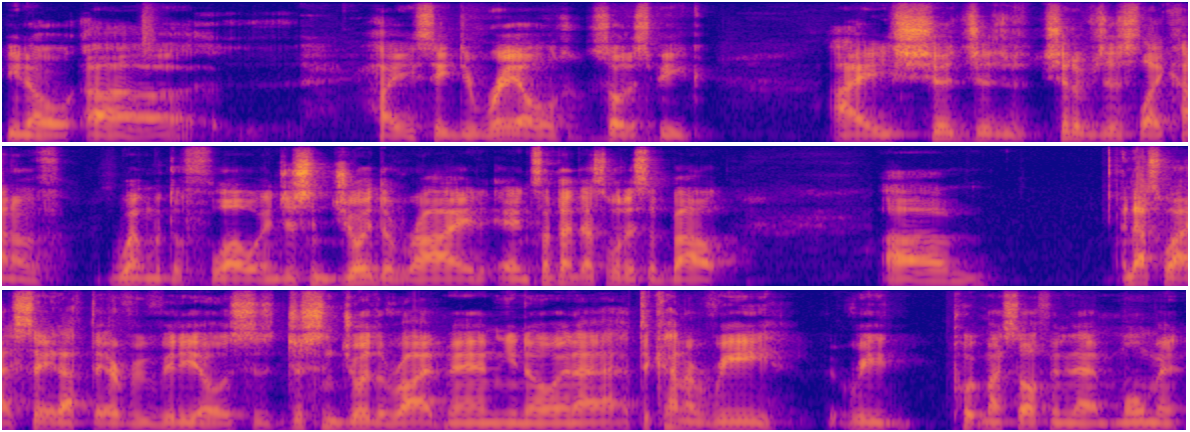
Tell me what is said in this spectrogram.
you know, uh, how you say derailed, so to speak, I should just should have just like kind of went with the flow and just enjoyed the ride. And sometimes that's what it's about. Um, and that's why I say it after every video is just, just enjoy the ride, man. You know, and I have to kind of re re put myself in that moment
